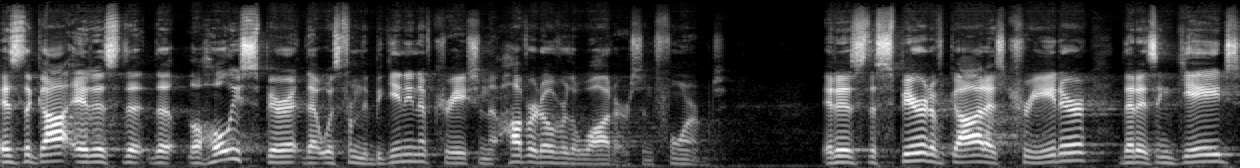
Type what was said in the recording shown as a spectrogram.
is the God, it is the, the, the Holy Spirit that was from the beginning of creation that hovered over the waters and formed. It is the Spirit of God as Creator that is engaged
